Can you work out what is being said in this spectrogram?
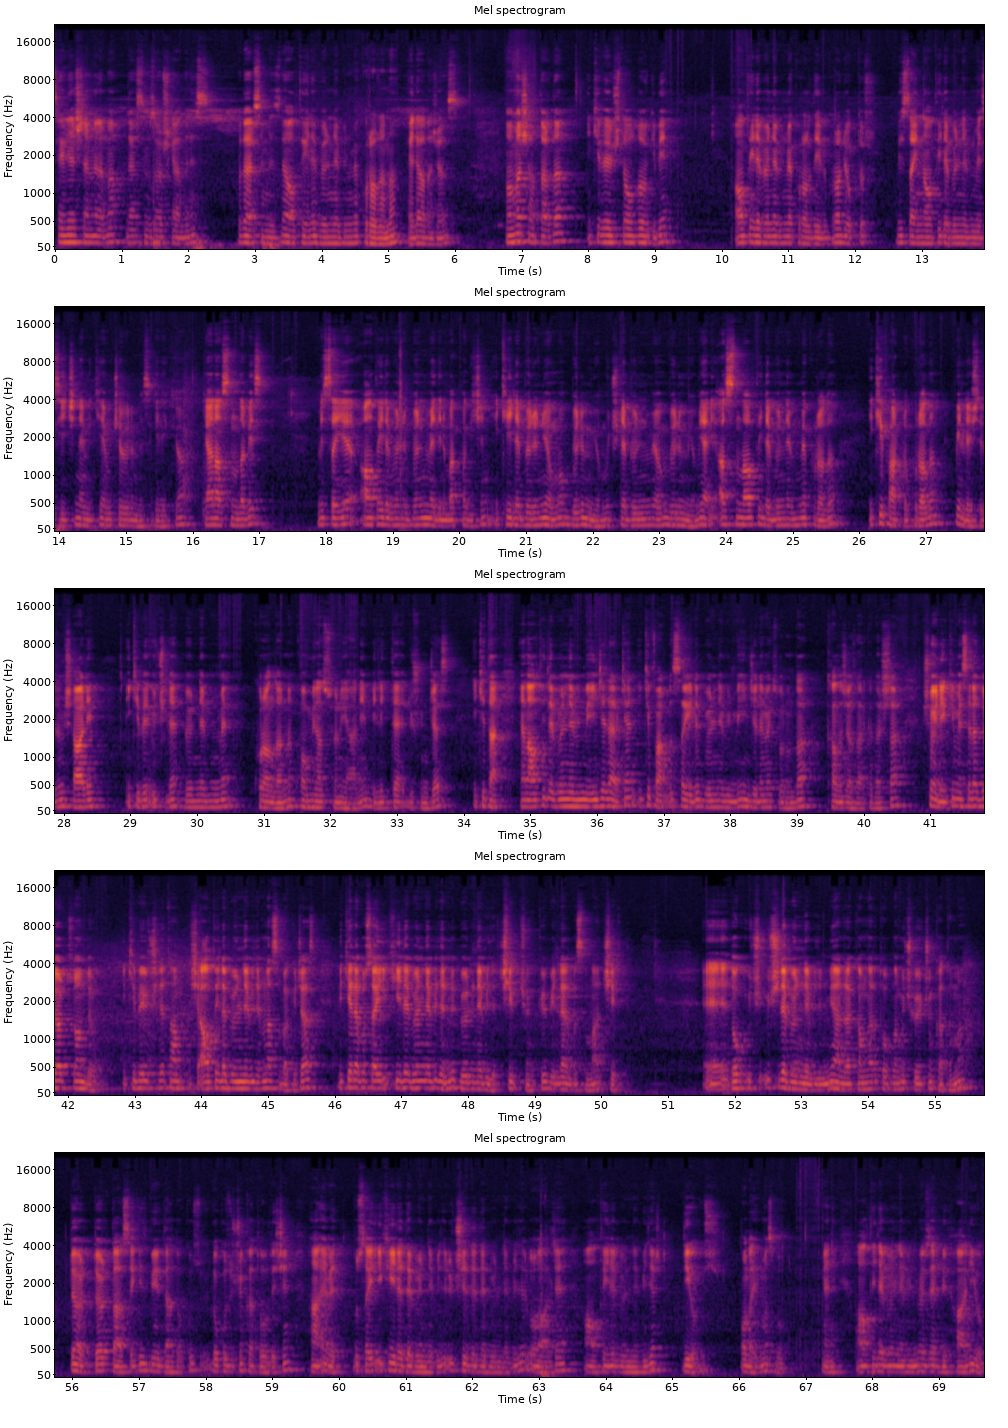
Sevgili gençler merhaba, dersimize hoş geldiniz. Bu dersimizde 6 ile bölünebilme kuralını ele alacağız. Normal şartlarda 2 ve 3'te olduğu gibi 6 ile bölünebilme kuralı diye bir kural yoktur. Bir sayının 6 ile bölünebilmesi için hem 2 hem 3'e bölünmesi gerekiyor. Yani aslında biz bir sayı 6 ile bölünüp bölünmediğini bakmak için 2 ile bölünüyor mu, bölünmüyor mu, 3 ile bölünmüyor mu, bölünmüyor mu? Yani aslında 6 ile bölünebilme kuralı iki farklı kuralın birleştirilmiş hali. 2 ve 3 ile bölünebilme kurallarının kombinasyonu yani birlikte düşüneceğiz. İki tane yani 6 ile bölünebilmeyi incelerken iki farklı sayı ile bölünebilmeyi incelemek zorunda kalacağız arkadaşlar. Şöyle ki mesela 4 son 4. 2 ve 3 ile tam şey 6 ile bölünebilir mi nasıl bakacağız? Bir kere bu sayı 2 ile bölünebilir mi? Bölünebilir. Çift çünkü birler basamağı çift. E, 3, 3 ile bölünebilir mi? Yani rakamları toplam 3 ve 3'ün katı mı? 4, 4 daha 8, 1 daha 9. 9 3'ün katı olduğu için ha evet bu sayı 2 ile de bölünebilir, 3 ile de bölünebilir. O halde 6 ile bölünebilir diyoruz. Olayımız bu. Yani 6 ile bölünebilme özel bir hali yok.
